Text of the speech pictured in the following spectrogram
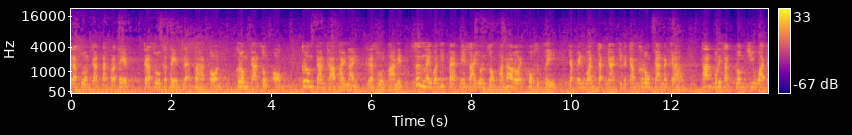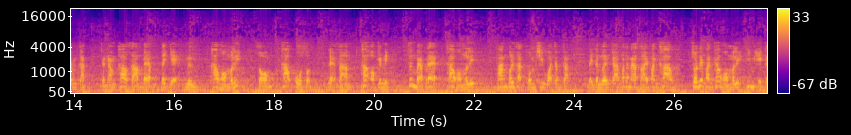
กระทรวงการต่างประเทศ กระทรวงเกษตรและสหกรณ์กรมการส่งออกกรมการค้าภายในกระทรวงพาณิชย์ ซึ่งในวันที่ 8 เมษายน 2564 จะเป็นวันจัดงานกิจกรรมโครงการดังกล่าว ทางบริษัทพรมชีวาจำกัด จะนำข้าว 3 แบบได้แก่ 1. ข้าวหอมมะลิ 2. ข้าวโอสถ และ 3. ข้าวออร์แกนิก ซึ่งแบบแรกข้าวหอมมะลิ ทางบริษัทพรมชีวาจำกัด ได้ดำเนินการพัฒนาสายพันธุ์ข้าว จนได้พันธุ์ข้าวหอมมะลิที่มีเอก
